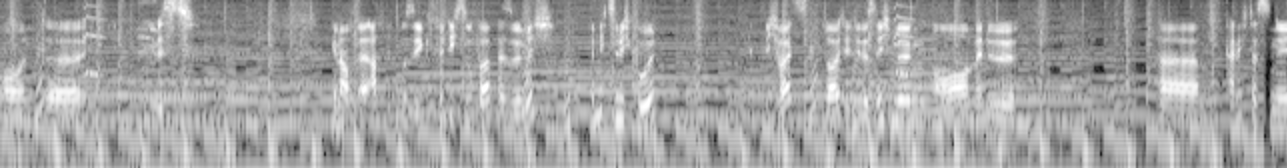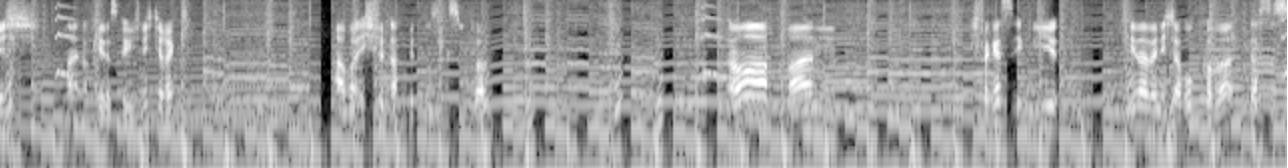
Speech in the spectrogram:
Und, äh, Mist. Genau, äh, 8-Bit-Musik finde ich super, persönlich. Finde ich ziemlich cool. Ich weiß, es gibt Leute, die das nicht mögen. Oh, Menü. Ähm, kann ich das nicht? Nein, okay, das kriege ich nicht direkt. aber ich finde 8-Bit-Musik super. Oh, Mann. Ich vergesse irgendwie immer, wenn ich da hochkomme, dass das...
